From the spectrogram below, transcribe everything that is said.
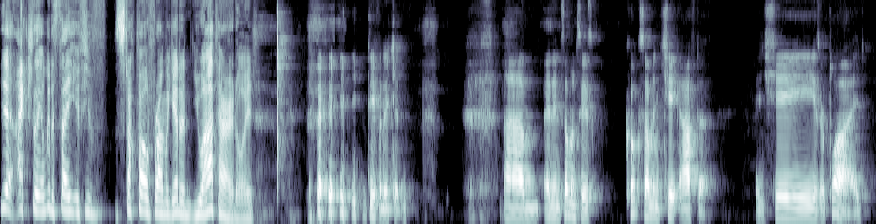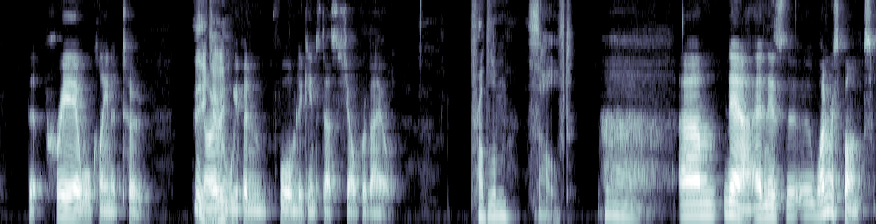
Yeah, actually, I'm going to say if you've stockpiled for Armageddon, you are paranoid. Definition. Um, and then someone says, cook some and check after. And she has replied that prayer will clean it too. No go. weapon formed against us shall prevail. Problem solved. um, now, and there's uh, one response.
